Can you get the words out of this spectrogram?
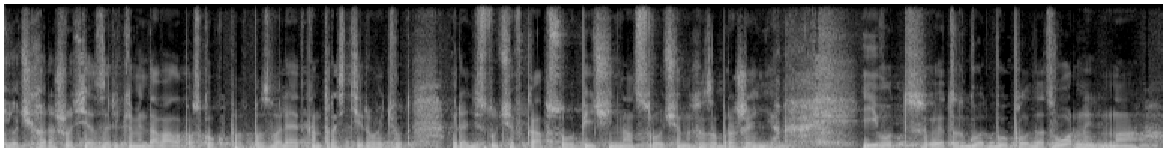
и очень хорошо себя зарекомендовала, поскольку позволяет контрастировать вот в ряде случаев капсулу печени на отсроченных изображениях. И вот этот год был плодотворный на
